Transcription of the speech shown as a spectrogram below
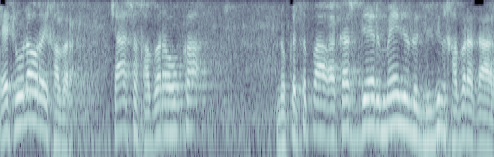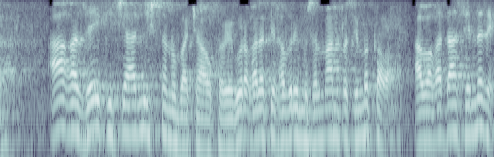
اے ټوله اورې خبره چا څه خبره وکا نو کته پاغه کس ډیر مین نو د دین خبره دار اغه ځای کی چا نشته نو بچاو کوي ګوره غلطي خبره مسلمان پسې مکوا او هغه داسې نه ده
